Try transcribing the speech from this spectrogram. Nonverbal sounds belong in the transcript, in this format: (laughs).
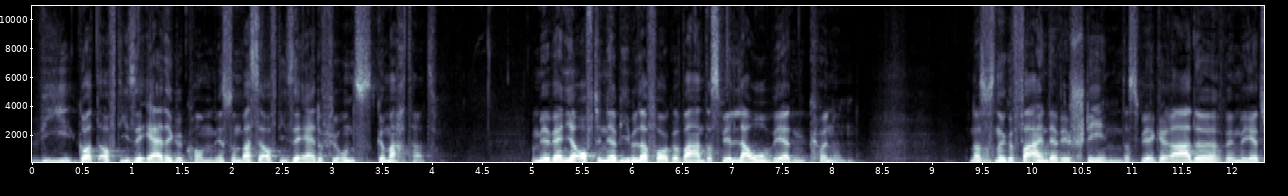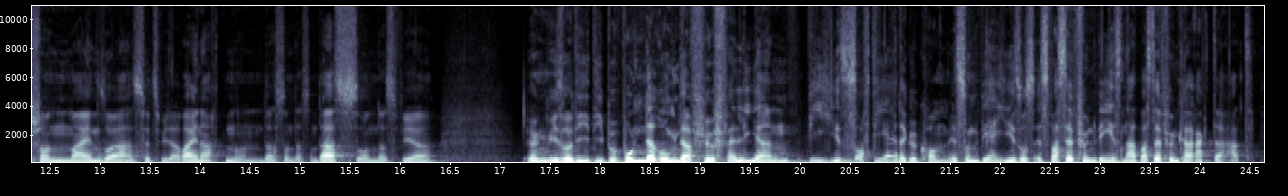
wie Gott auf diese Erde gekommen ist und was er auf diese Erde für uns gemacht hat. Und wir werden ja oft in der Bibel davor gewarnt, dass wir lau werden können. Und das ist eine Gefahr, in der wir stehen, dass wir gerade, wenn wir jetzt schon meinen, so ja, es ist jetzt wieder Weihnachten und das und das und das, und dass wir irgendwie so die, die Bewunderung dafür verlieren, wie Jesus auf die Erde gekommen ist und wer Jesus ist, was er für ein Wesen hat, was er für einen Charakter hat.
